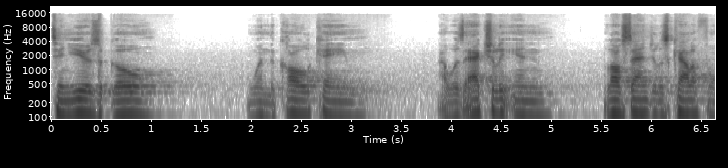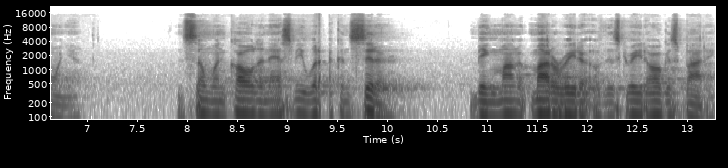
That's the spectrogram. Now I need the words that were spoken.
Ten years ago, when the call came, I was actually in Los Angeles, California. And someone called and asked me what I consider being moderator of this great August body.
